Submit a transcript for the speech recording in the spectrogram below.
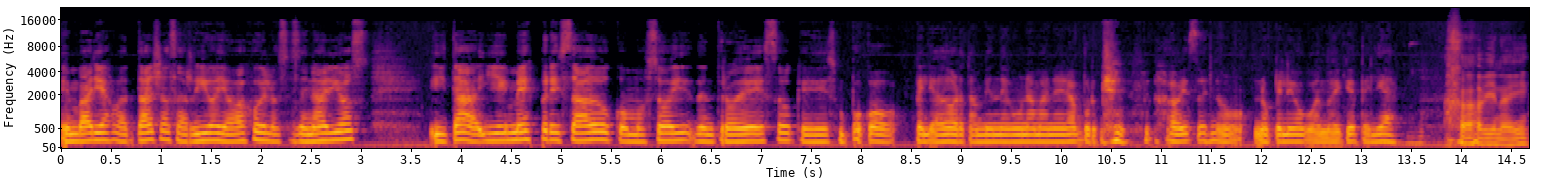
en varias batallas arriba y abajo de los escenarios y ta, y me he expresado como soy dentro de eso, que es un poco peleador también de alguna manera, porque a veces no, no peleo cuando hay que pelear. Ah, bien ahí.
